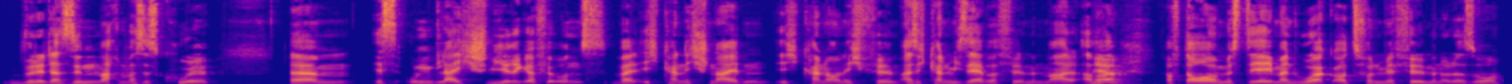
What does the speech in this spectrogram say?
würde da Sinn machen? Was ist cool? Ähm, ist ungleich schwieriger für uns, weil ich kann nicht schneiden, ich kann auch nicht filmen, also ich kann mich selber filmen mal, aber Ja. auf Dauer müsste ja jemand Workouts von mir filmen oder so.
